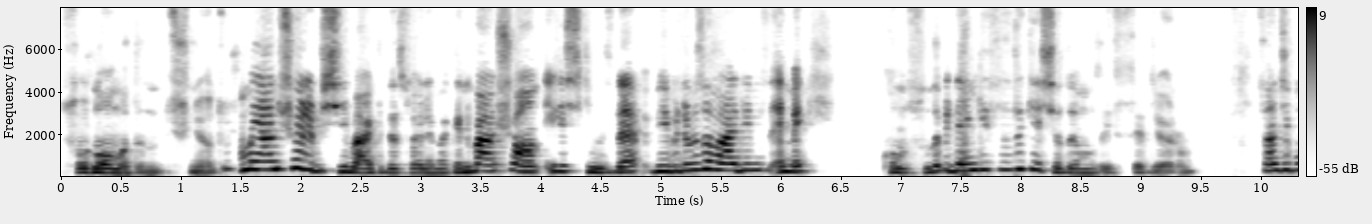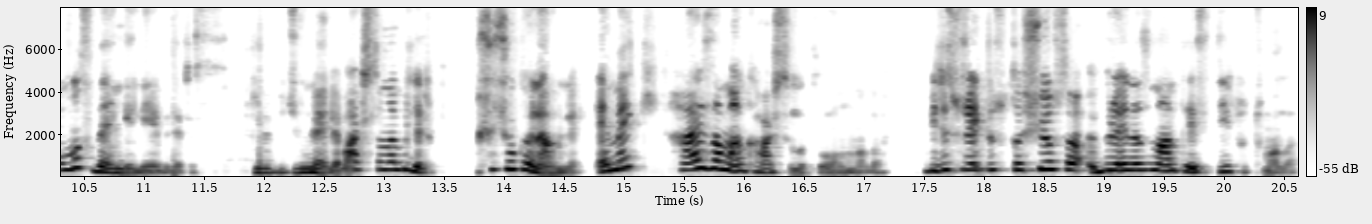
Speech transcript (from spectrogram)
sorun olmadığını düşünüyordur. Ama yani şöyle bir şey belki de söylemek. Hani ben şu an ilişkimizde birbirimize verdiğimiz emek konusunda bir dengesizlik yaşadığımızı hissediyorum. Sence bunu nasıl dengeleyebiliriz? gibi bir cümleyle başlanabilir. Şu çok önemli. Emek her zaman karşılıklı olmalı. Biri sürekli su taşıyorsa öbürü en azından testiyi tutmalı.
